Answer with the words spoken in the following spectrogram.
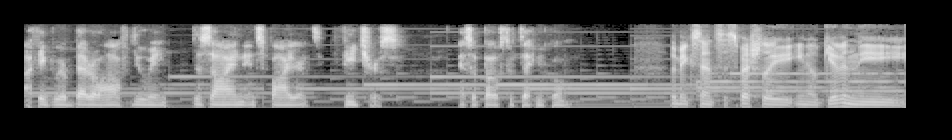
I think we're better off doing design inspired features as opposed to technical. That makes sense, especially, you know, given the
